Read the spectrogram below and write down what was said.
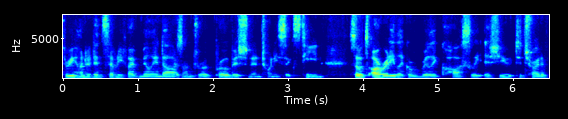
three hundred and seventy five million dollars on drug prohibition in twenty sixteen. So it's already like a really costly issue to try to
